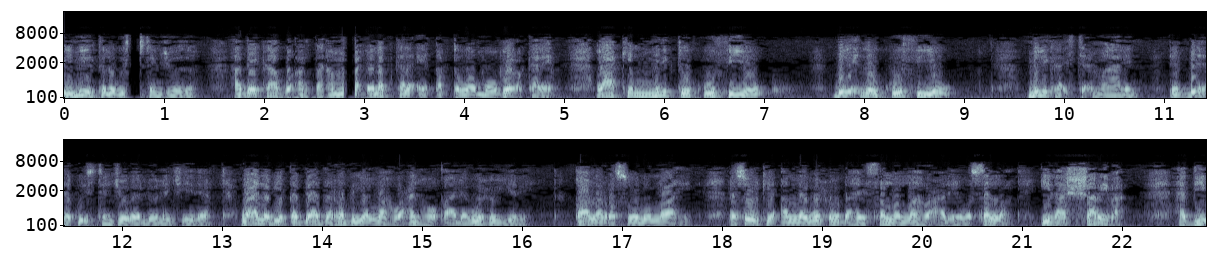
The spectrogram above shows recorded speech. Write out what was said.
ilmiigta lagu istanjoodo hadday kaa go-an tahay ama cilad kale ay qabto waa mawduuc kale laakiin midigtoo kuu fiyow bidixdoo kuu fiyow midig ha isticmaalin ee bidixda ku istanjoobaa loola jeedaa wacan abi qadaada radia allaahu canhu qaala wuxuu yidhi qaala rasuulu ullaahi rasuulkii alla wuxuu dhahay sala allahu calayhi wasalam idaa shariba haddii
